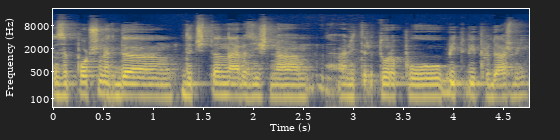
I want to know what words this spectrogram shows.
започнах да, да чета най-различна литература по B2B продажби.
